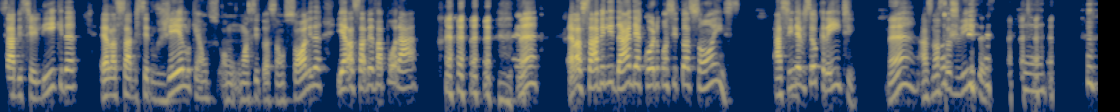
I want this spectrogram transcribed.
sabe ser líquida, ela sabe ser o gelo, que é um, uma situação sólida, e ela sabe evaporar. É. né? Ela sabe lidar de acordo com as situações. Assim é. deve ser o crente, né? As nossas vidas. É.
